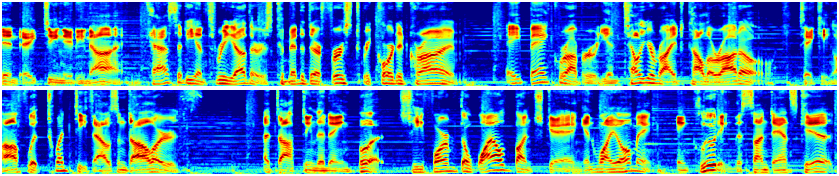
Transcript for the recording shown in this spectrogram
In 1889, Cassidy and three others committed their first recorded crime a bank robbery in Telluride, Colorado, taking off with $20,000. Adopting the name Butch, he formed the Wild Bunch Gang in Wyoming, including the Sundance Kid.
